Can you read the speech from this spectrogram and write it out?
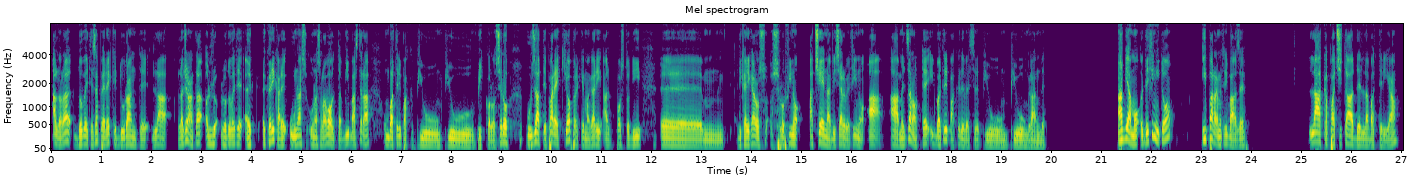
allora dovete sapere che durante la, la giornata lo, lo dovete eh, caricare una, una, sola volta. Vi basterà un battery pack più, più, piccolo. Se lo usate parecchio, perché magari al posto di, eh, di caricarlo solo fino a cena vi serve fino a, a mezzanotte, il battery pack deve essere più, più grande. Abbiamo definito i parametri base la capacità della batteria,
